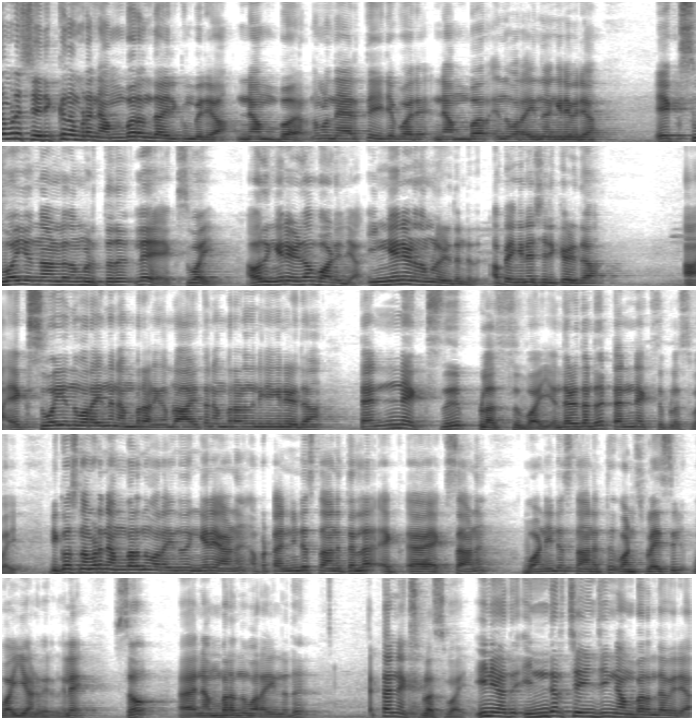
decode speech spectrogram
നമ്മുടെ ശരിക്കും നമ്മുടെ നമ്പർ എന്തായിരിക്കും വരിക? നമ്പർ നമ്മൾ നേരത്തെ എഴുതിയ പോലെ നമ്പർ എന്ന് പറയുന്നത് എങ്ങനെ വരിക? എക്സ് വൈ എന്നാണല്ലോ നമ്മൾ എടുത്തത് അല്ലേ? എക്സ് വൈ അപ്പോൾ അത് ഇങ്ങനെ എഴുതാൻ പാടില്ല. ഇങ്ങനെയാണ് നമ്മൾ എഴുതേണ്ടത്. അപ്പോൾ എങ്ങനെയാണ് ശരിക്കും എഴുതുക? ആ എക്സ് വൈ എന്ന് പറയുന്ന നമ്പറാണ് നമ്മുടെ ആദ്യത്തെ നമ്പർ ആണെന്നുണ്ടെങ്കിൽ എങ്ങനെ എഴുതുക? ടെൻ എക്സ് പ്ലസ് വൈ എന്താ എഴുതേണ്ടത്? Ten X plus Y because നമ്മുടെ നമ്പർ എന്ന് പറയുന്നത് ഇങ്ങനെയാണ്. അപ്പോൾ ടെന്നിന്റെ സ്ഥാനത്തുള്ള എക്സ് ആണ്. വണ്ണിന്റെ സ്ഥാനത്ത് വൺസ് പ്ലേസിൽ വൈ ആണ് വരുന്നത് അല്ലേ? സോ നമ്പർ എന്ന് പറയുന്നത് ടെൻ എക്സ് പ്ലസ് വൈ ഇനി അത് ഇന്റർചേഞ്ചിങ് നമ്പർ എന്താ വരിക?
